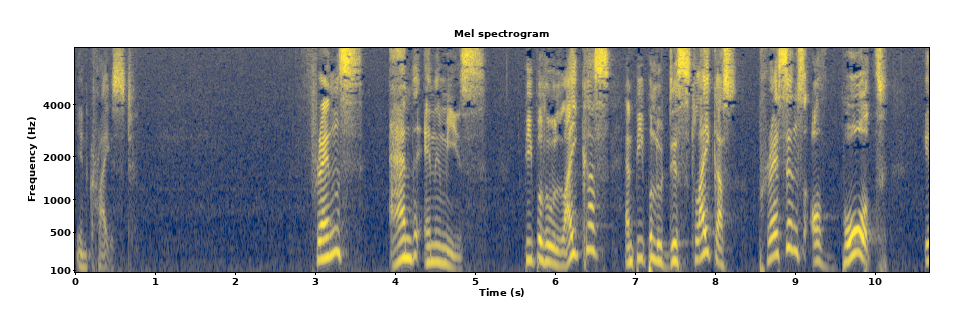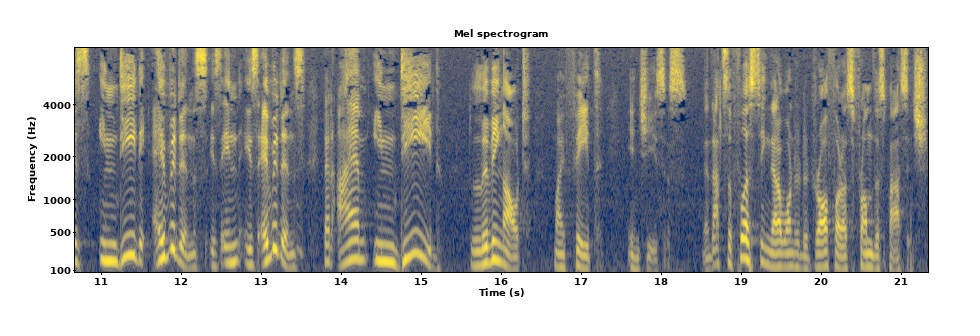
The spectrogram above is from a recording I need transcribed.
in Christ? friends and enemies, people who like us and people who dislike us, presence of both is indeed evidence, is, in, is evidence that I am indeed living out my faith in Jesus. And that's the first thing that I wanted to draw for us from this passage.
